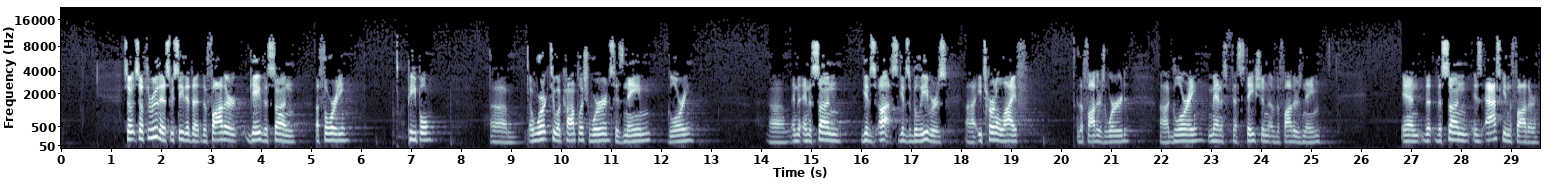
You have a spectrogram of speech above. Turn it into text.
So, so through this, we see that the, the Father gave the Son authority, people, um, a work to accomplish words, his name, glory. Um, and, the, and the Son gives us, gives believers uh, eternal life, the Father's word, uh, glory, manifestation of the Father's name. And the, the Son is asking the Father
